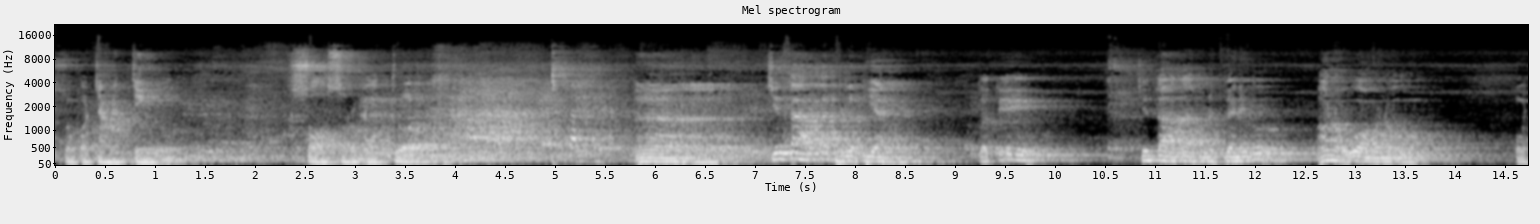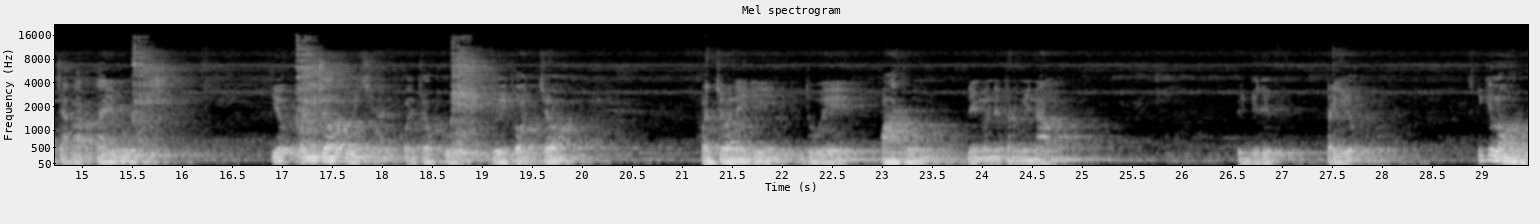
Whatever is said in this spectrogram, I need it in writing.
saka cacing. Sosor modor uh, cinta harta berlebihan. Jadi cinta harta berlebihan itu ana uang ana uang wong Jakarta itu ya kancaku jan kancaku duwe kanca. Kancane iki duwe warung ning terminal pinggir Priok. Iki loro.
